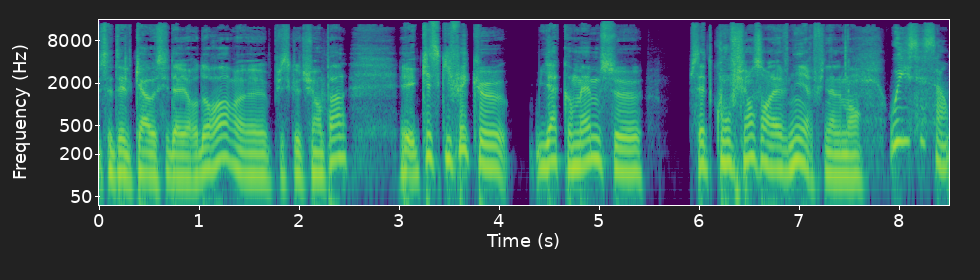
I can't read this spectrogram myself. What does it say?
C'était le cas aussi d'ailleurs d'Aurore, puisque tu en parles. Et qu'est-ce qui fait que il y a quand même ce cette confiance en l'avenir finalement Oui, c'est ça.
